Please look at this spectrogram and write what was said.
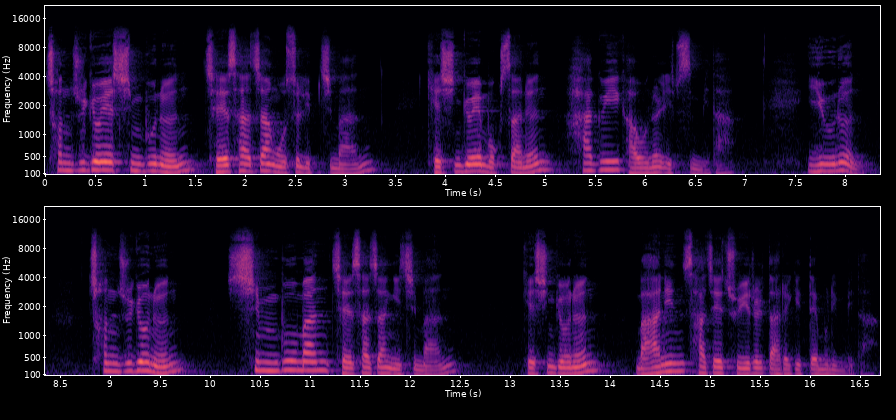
천주교의 신부는 제사장 옷을 입지만 개신교의 목사는 하귀 가운을 입습니다. 이유는 천주교는 신부만 제사장이지만 개신교는 만인 사제주의를 따르기 때문입니다.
